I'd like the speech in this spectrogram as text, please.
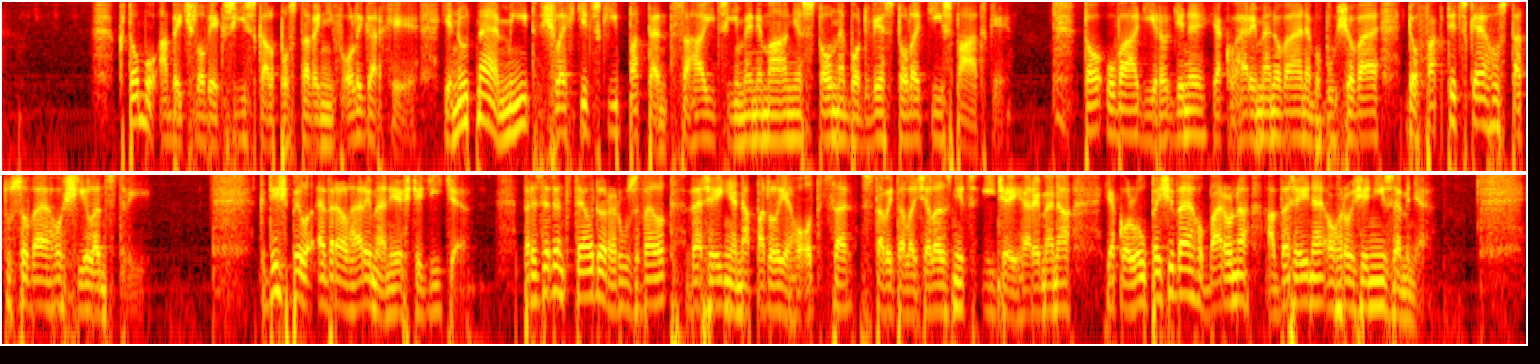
K tomu, aby člověk získal postavení v oligarchii, je nutné mít šlechtický patent sahající minimálně 100 nebo 200 století zpátky. To uvádí rodiny jako Harrimanové nebo Bushové do faktického statusového šílenství. Když byl Everell Harriman ještě dítě, prezident Theodore Roosevelt veřejně napadl jeho otce, stavitele železnic E.J. Harrimana, jako loupeživého barona a veřejné ohrožení země –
